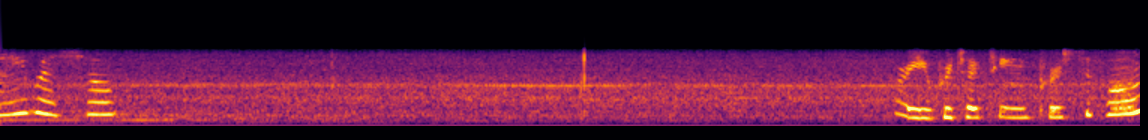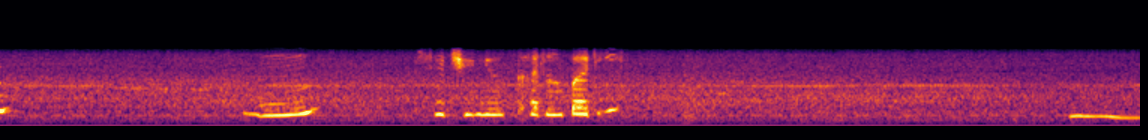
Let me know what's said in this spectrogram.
Hi, Russell. Are you protecting Persephone? Hmm? Is that your new cuddle buddy? Hmm.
